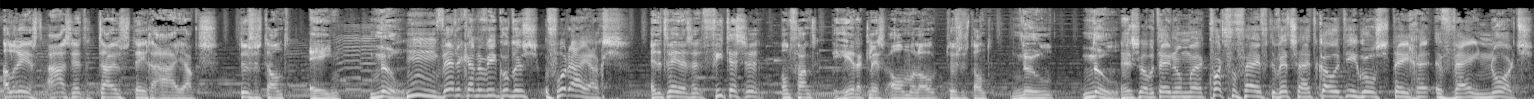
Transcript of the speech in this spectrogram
Allereerst AZ thuis tegen Ajax. Tussenstand 1-0. Hmm, werk aan de winkel dus voor Ajax. En de tweede wedstrijd Vitesse ontvangt Heracles Almelo. Tussenstand 0-0. En zo meteen om kwart voor vijf de wedstrijd Coët Eagles tegen Feyenoord.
